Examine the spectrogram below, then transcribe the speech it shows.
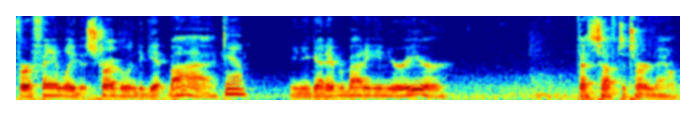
for a family that's struggling to get by, yeah. and you got everybody in your ear. That's tough to turn down.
